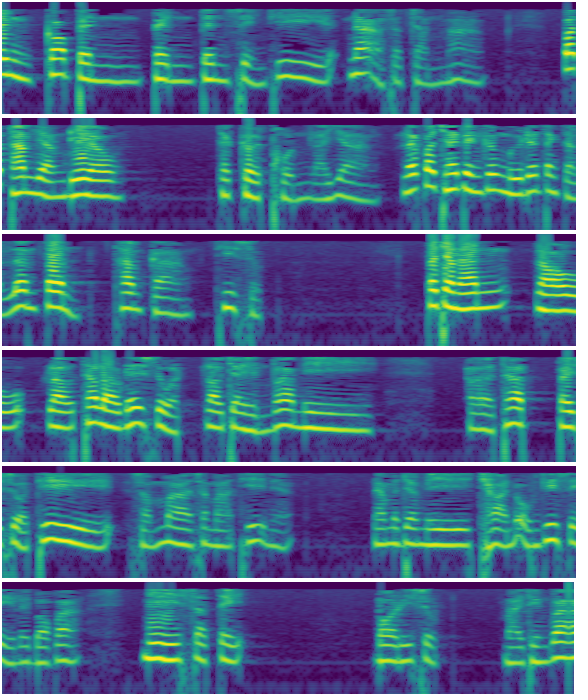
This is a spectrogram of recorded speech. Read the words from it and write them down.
ซึ่งก็เป็นเป็นเป็นสิ่งที่น่าอัศจรรย์มากว่าทำอย่างเดียวจะเกิดผลหลายอย่าง แล้วก็ใช้เป็นเครื่องมือได้ตั้งแต่เริ่มต้นท่ามกลางที่สุด ราะฉะนั้นเราเราถ้าเราได้สวดเราจะเห็นว่ามีเอ่อถ้าไปสวดที่สัมมาสมาธิเนี่ยนะมันจะมีฌานองค์ที่สี่เลยบอกว่า มีสติบริสุทธิ์ หมายถึงว่า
